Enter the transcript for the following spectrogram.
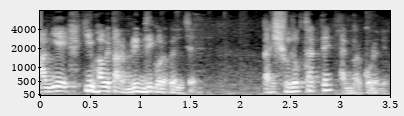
লাগিয়ে কীভাবে তার বৃদ্ধি করে ফেলছেন তাই সুযোগ থাকতে একবার করে দেখুন।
